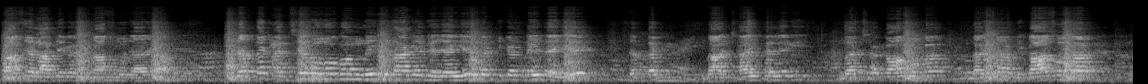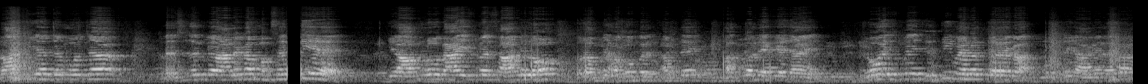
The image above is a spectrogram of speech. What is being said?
کہاں سے علاقے کا وکاس ہو جائے گا جب تک اچھے لوگوں کو ہم نہیں جتا کے بھیجیں گے اگر ٹکٹ نہیں دیں گے جب تک نہ اچھائی پھیلے گی نہ اچھا کام ہوگا نہ اچھا وکاس ہوگا راجیہ جن ریسیزن کرانے کا مقصد کہ آپ لوگ آئے اس میں شامل ہو اور اپنے حقوں پر اپنے حق کو لے کے جائیں۔ جو اس میں جتنی محنت کرے گا اس سے آگے رہے گا۔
